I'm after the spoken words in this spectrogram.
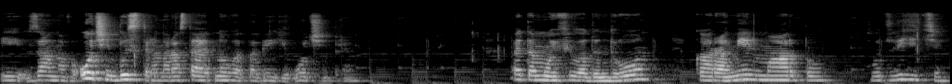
и заново. Очень быстро нарастают новые побеги, очень прям. Это мой филодендрон, карамель марбл. Вот видите?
